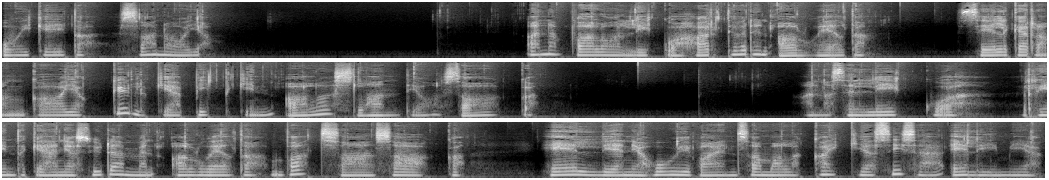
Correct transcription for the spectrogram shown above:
oikeita sanoja. Anna valon liikkua hartioiden alueelta, selkärankaa ja kylkiä pitkin alas lantioon saakka. Anna sen liikkua rintakehän ja sydämen alueelta vatsaan saakka, hellien ja huivain samalla kaikkia sisäelimiä.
